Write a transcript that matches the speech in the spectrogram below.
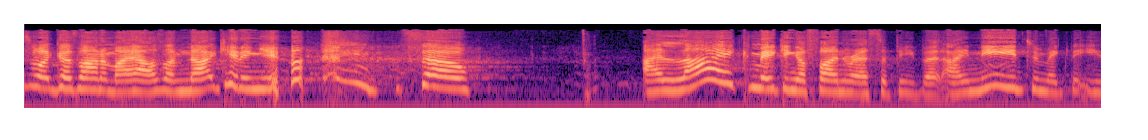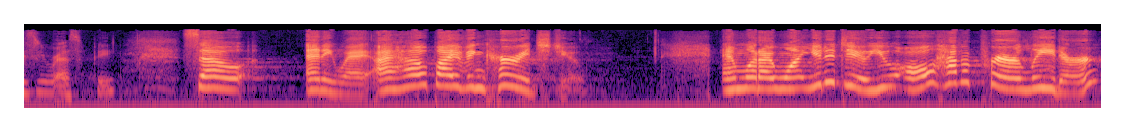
Is what goes on at my house. I'm not kidding you. so I like making a fun recipe, but I need to make the easy recipe. So anyway, I hope I've encouraged you. And what I want you to do, you all have a prayer leader,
